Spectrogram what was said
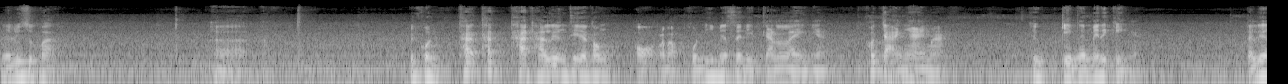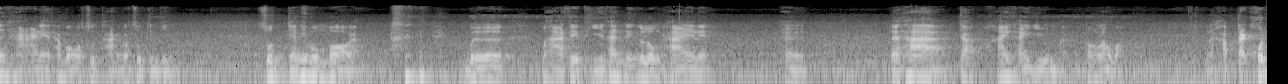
เลยรู้สึกว่าเออเป็นคนถ้าถ้าถ้าถ้าเรื่องที่จะต้องออกแล้วแบบคนที่มีสนิทกันอะไรอย่างเงี้ยเขาจ่ายง่ายมาก คือเก็บเงินไม่ได้เก่งอะ แต่เรื่องหาเนี่ยถ้าบอกว่าสุดทางก็สุดจริงๆ สุดอย่างที่ผมบอกอะเบอร์มหาเศรษฐีท่านหนึ่งก็ลงท้ายเนี่ย เออ แต่ถ้าจะให้ใครยืมอะต้องระวังนะครับ แต่คน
